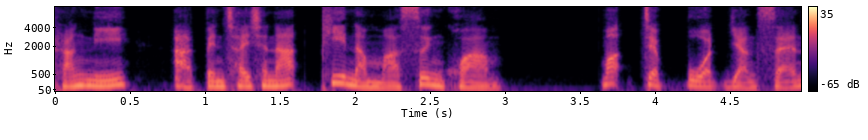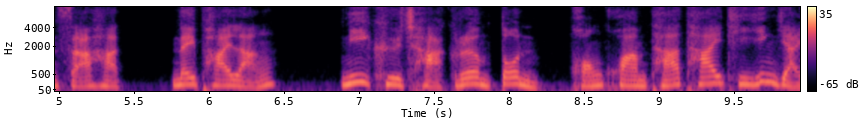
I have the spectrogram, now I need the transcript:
ครั้งนี้ อาจเป็นชัยชนะที่นำมาซึ่งความมะเจ็บปวดอย่างแสนสาหัส ในภายหลัง นี่คือฉากเริ่มต้นของความท้าทายที่ยิ่งใหญ่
